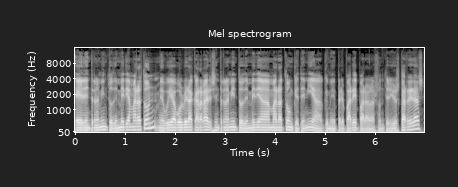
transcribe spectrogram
el entrenamiento de media maratón, me voy a volver a cargar ese entrenamiento de media maratón que tenía, que me preparé para las anteriores carreras,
